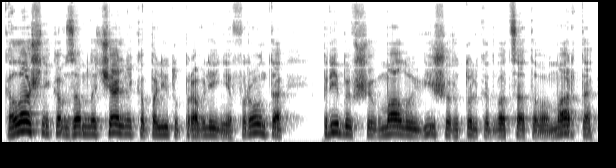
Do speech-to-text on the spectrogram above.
Калашников, замначальника политуправления фронта, прибывший в Малую Вишеру только 20 марта,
